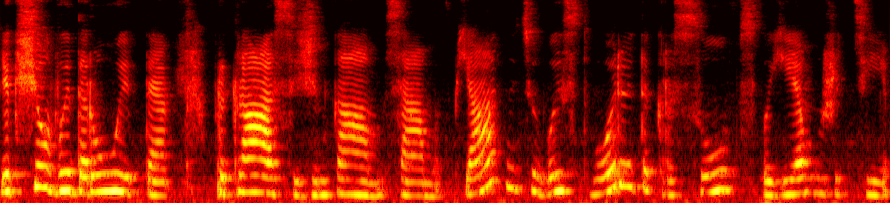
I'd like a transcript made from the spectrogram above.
Якщо ви даруєте прикраси жінкам саме в п'ятницю, ви створюєте красу в своєму житті.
